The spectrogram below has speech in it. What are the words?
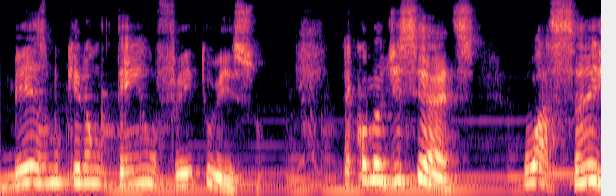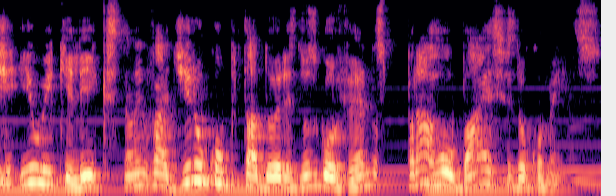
mesmo que não tenham feito isso. É como eu disse antes, o Assange e o Wikileaks não invadiram computadores dos governos para roubar esses documentos.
